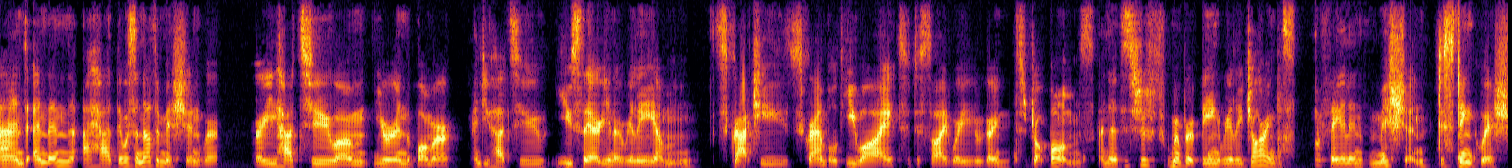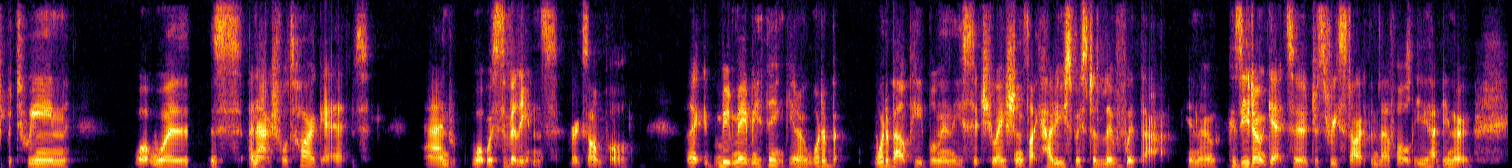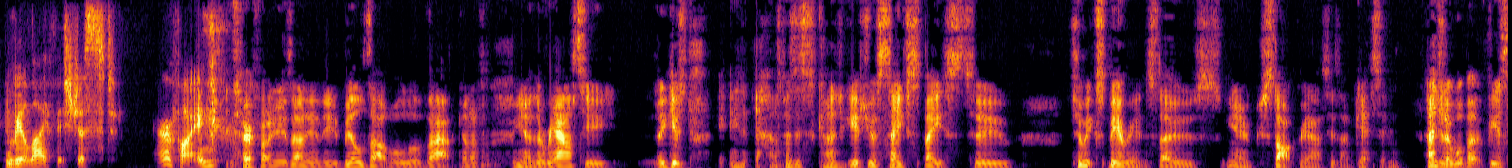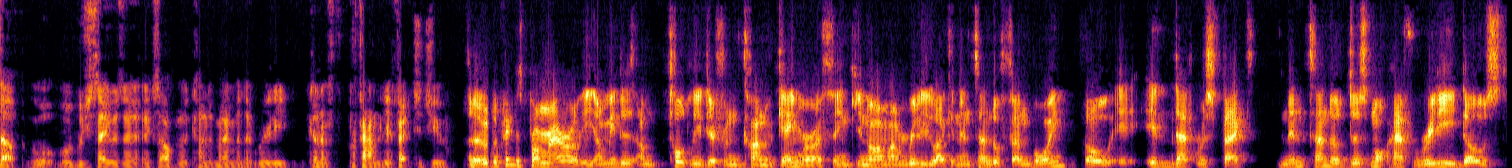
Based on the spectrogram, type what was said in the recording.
and and then i had there was another mission where where you had to um, you were in the bomber and you had to use their you know really um, scratchy scrambled UI to decide where you were going to drop bombs. And I just remember it being really jarring. Failing mission distinguish between what was an actual target and what was civilians, for example. Like, it made me think, you know, what about what about people in these situations? Like, how are you supposed to live with that? You know, because you don't get to just restart the level. You, ha- you know, in real life, it's just terrifying. Terrifying, exactly, and it builds up all of that kind of, you know, the reality. It gives, I suppose, this kind of gives you a safe space to to experience those, you know, stark realities. I'm guessing. Angelo, what about for yourself? What, what would you say was an example of the kind of moment that really kind of profoundly affected you? Uh, the thing is, primarily, I mean, I'm totally a different kind of gamer. I think, you know, I'm, I'm really like a Nintendo fanboy. So in that respect, Nintendo does not have really those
